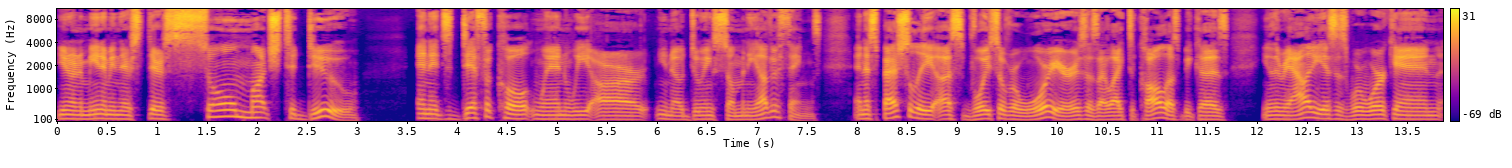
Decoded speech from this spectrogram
You know what I mean? I mean, there's there's so much to do and it's difficult when we are you know doing so many other things. And especially us voiceover warriors as i like to call us because you know the reality is is we're working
